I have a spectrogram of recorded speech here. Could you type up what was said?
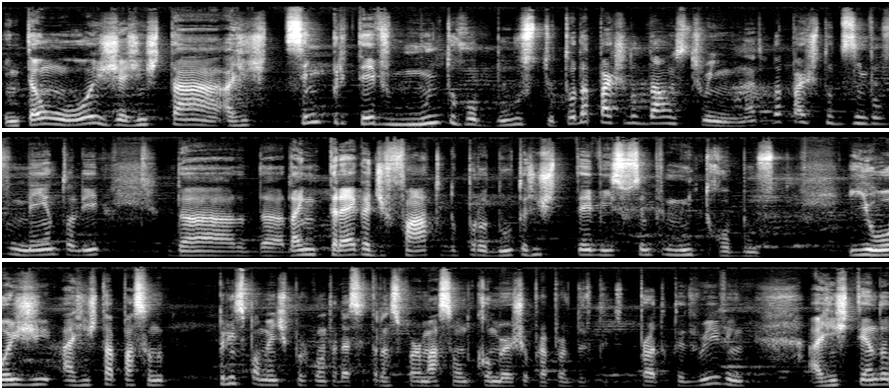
Então hoje a gente tá, a gente sempre teve muito robusto toda a parte do downstream, né? Toda a parte do desenvolvimento ali, da, da, da entrega de fato do produto, a gente teve isso sempre muito robusto. E hoje a gente está passando principalmente por conta dessa transformação do commercial para product, product driven, a gente tendo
